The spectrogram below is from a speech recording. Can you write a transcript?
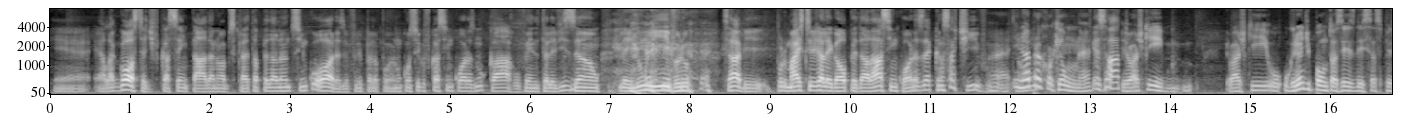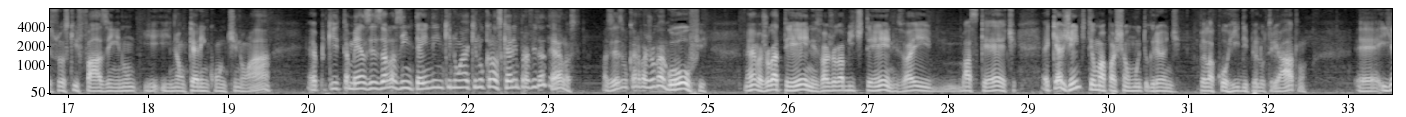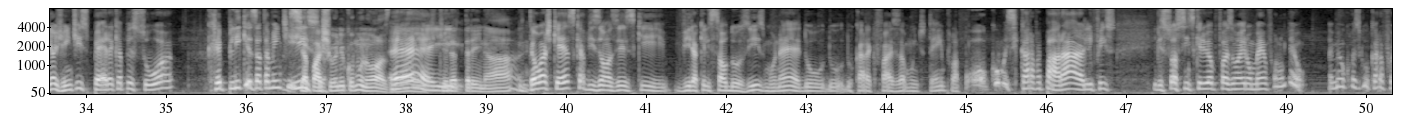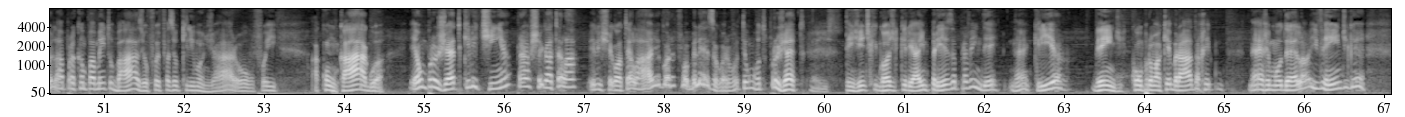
É, ela gosta de ficar sentada numa bicicleta pedalando cinco horas. Eu falei para ela, pô, eu não consigo ficar cinco horas no carro, vendo televisão, lendo um livro, sabe? Por mais que seja legal pedalar, cinco horas é cansativo. É, então... E não é para qualquer um, né? Exato. Eu acho que eu acho que o, o, grande ponto, às vezes, dessas pessoas que fazem e não, e, e não querem continuar é porque também, às vezes, elas entendem que não é aquilo que elas querem para a vida delas. Às vezes o cara vai jogar golfe, né? vai jogar tênis, vai jogar beach tênis, vai basquete. É que a gente tem uma paixão muito grande pela corrida e pelo triatlo é, e a gente espera que a pessoa replique exatamente Se isso. Se apaixone como nós, né? É, e queira treinar. Então acho que é essa que é a visão, às vezes, que vira aquele saudosismo, né? Do, do, do cara que faz há muito tempo. Fala, pô, como esse cara vai parar? Ele fez. Ele só se inscreveu para fazer um Ironman. Eu falo, meu, é a mesma coisa que o cara foi lá para acampamento base, ou foi fazer o Kilimanjaro, ou foi a Concagua. É um projeto que ele tinha para chegar até lá. Ele chegou até lá e agora ele falou: beleza, agora eu vou ter um outro projeto. É Tem gente que gosta de criar empresa para vender, né? Cria, vende, compra uma quebrada, né, remodela e vende.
